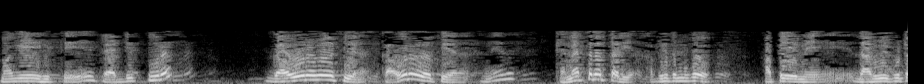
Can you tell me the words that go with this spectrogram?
මගේ හිතේ වැඩිපුර ගෞරවය තියෙන, ගෞරවය තියෙන නේද? කැමැත්තට වැඩිය. අපි හිතමුකෝ අපේ මේ දරුවෙකුට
